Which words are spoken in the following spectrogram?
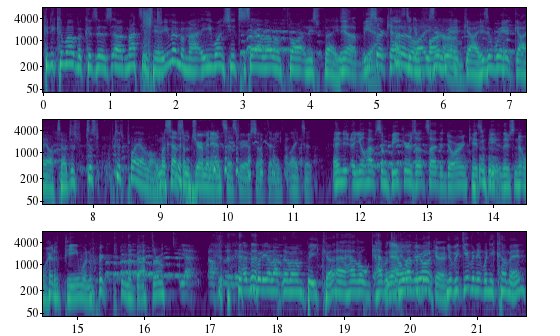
can you come over because there's uh, Matty's here? You remember Matty? He wants you to say hello and fart in his face. Yeah, be Yeah. Sarcastic and what, He's a on weird him. guy. He's a weird guy, Otto. Just, just, just play along. He must have some German ancestry or something. He likes it. And, and you'll have some beakers outside the door in case pee, there's nowhere to pee when we're in the bathroom. Yeah, absolutely. Everybody will have their own beaker. Uh, have a have a Yeah. go You'll, in have the your- beaker. you'll be given it when you come in.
